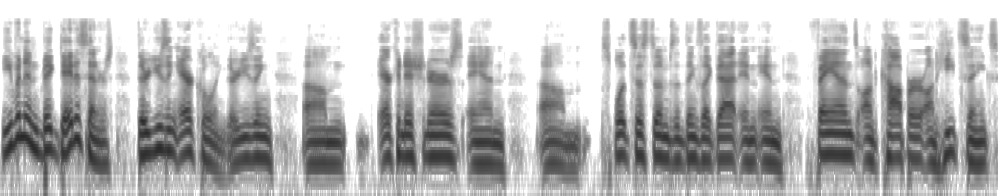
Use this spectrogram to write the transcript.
even in big data centers, they're using air cooling. They're using um, air conditioners and um, split systems and things like that, and and fans on copper on heat sinks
